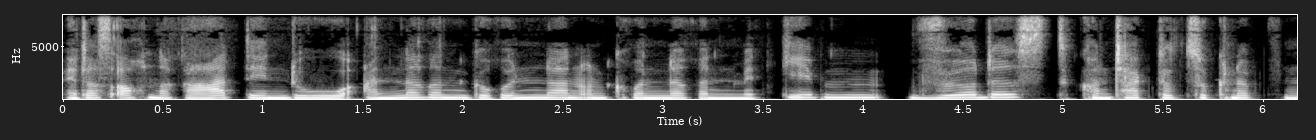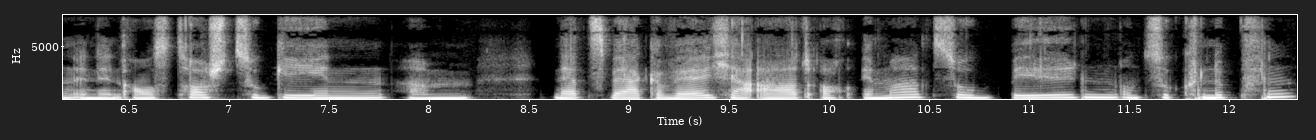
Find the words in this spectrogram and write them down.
Wäre das auch ein Rat, den du anderen Gründern und Gründerinnen mitgeben würdest, Kontakte zu knüpfen, in den Austausch zu gehen, ähm, Netzwerke welcher Art auch immer zu bilden und zu knüpfen?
